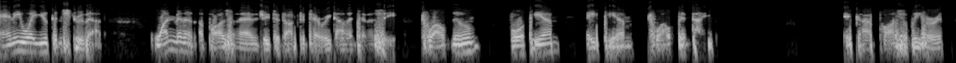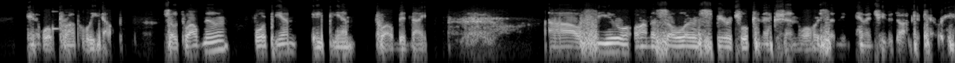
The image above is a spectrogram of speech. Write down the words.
Any way you construe that. One minute of positive energy to Dr. Terry down in Tennessee. 12 noon, 4 p.m., 8 p.m., 12 midnight. It can't possibly hurt, and it will probably help. So 12 noon, 4 p.m., 8 p.m., 12 midnight. I'll see you on the solar spiritual connection while we're sending energy to Dr. Terry,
